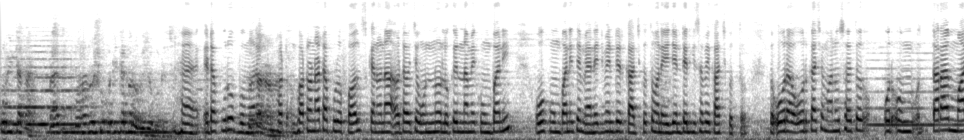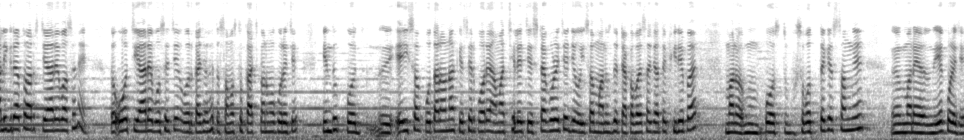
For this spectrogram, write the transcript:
কোটি টাকা প্রায় পনেরোশো কোটি টাকার অভিযোগ উঠেছে। হ্যাঁ এটা পুরো মানে ঘটনাটা পুরো ফলস কেননা ওটা হচ্ছে অন্য লোকের নামে কোম্পানি ও কোম্পানিতে ম্যানেজমেন্টের কাজ করতো মানে এজেন্টের হিসাবে কাজ করতো। তো ওরা ওর কাছে মানুষ হয়তো ওর তারা মালিকরা তো আর চেয়ারে বসে না। তো ও চেয়ারে বসেছে ওর কাছে হয়তো সমস্ত কাজকর্ম করেছে। কিন্তু এই সব প্রতারণা কেসের পরে আমার ছেলে চেষ্টা করেছে যে ওই সব মানুষদের টাকা পয়সা যাতে ফিরে পায়। মানে প্রত্যেকের সঙ্গে মানে ইয়ে করেছে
